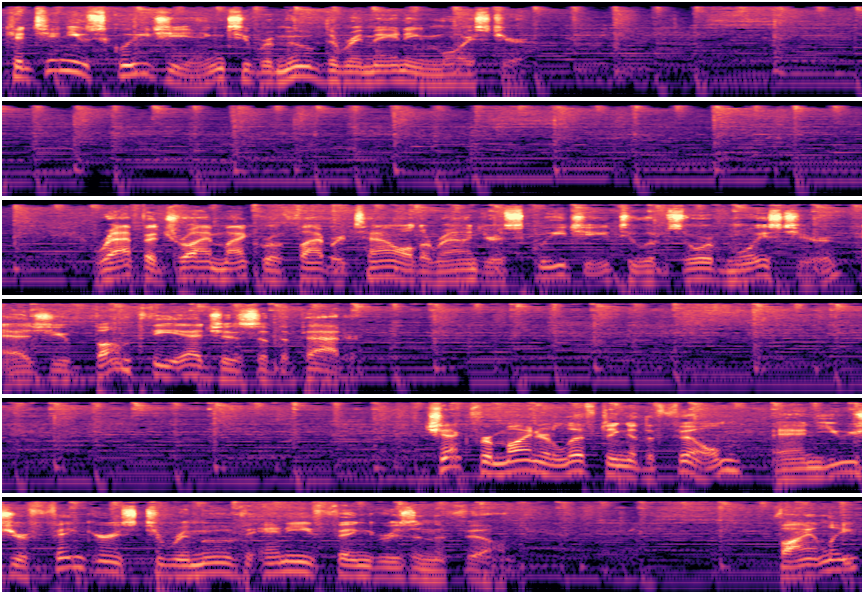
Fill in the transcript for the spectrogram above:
Continue squeegeeing to remove the remaining moisture. Wrap a dry microfiber towel around your squeegee to absorb moisture as you bump the edges of the pattern. Check for minor lifting of the film and use your fingers to remove any fingers in the film. Finally,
